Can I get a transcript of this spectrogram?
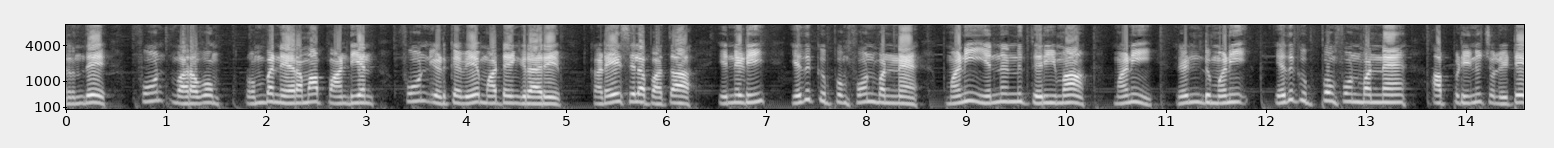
இருந்து ஃபோன் வரவும் ரொம்ப நேரமாக பாண்டியன் ஃபோன் எடுக்கவே மாட்டேங்கிறாரு. கடைசியில் பார்த்தா என்னடி எதுக்கு இப்போ ஃபோன் பண்ண? மணி என்னன்னு தெரியுமா? மணி ரெண்டு மணி. எதுக்கு இப்போ ஃபோன் பண்ண? அப்படின்னு சொல்லிட்டு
